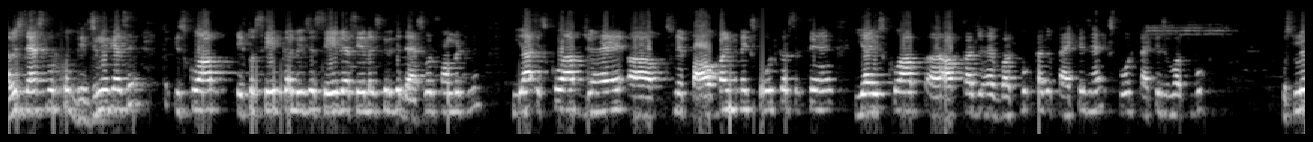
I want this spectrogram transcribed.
अब इस डैशबोर्ड को भेजेंगे कैसे? तो इसको आप एक तो सेव कर लीजिए सेव या सेव एज कर लीजिए डैशबोर्ड फॉर्मेट में, या इसको आप जो है इसमें पावर पॉइंट में एक्सपोर्ट कर सकते हैं, या इसको आप आपका जो है वर्कबुक का जो पैकेज है एक्सपोर्ट पैकेज वर्कबुक उसमें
